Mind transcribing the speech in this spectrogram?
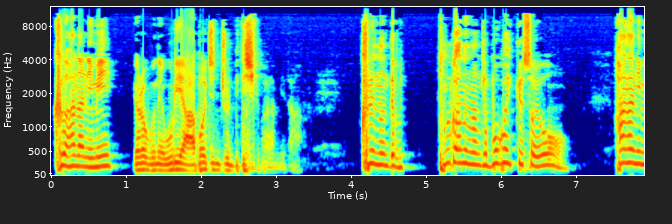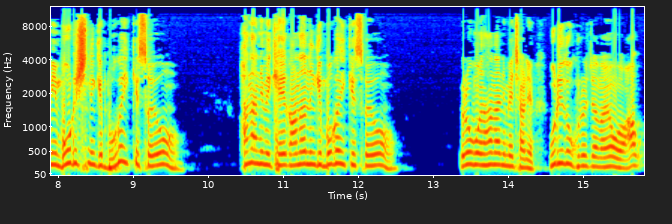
그 하나님이 여러분의 우리의 아버지인 줄 믿으시기 바랍니다. 그랬는데 불가능한 게 뭐가 있겠어요? 하나님이 모르시는 게 뭐가 있겠어요? 하나님의 계획 안 하는 게 뭐가 있겠어요? 여러분 하나님의 자녀 우리도 그러잖아요. 아,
